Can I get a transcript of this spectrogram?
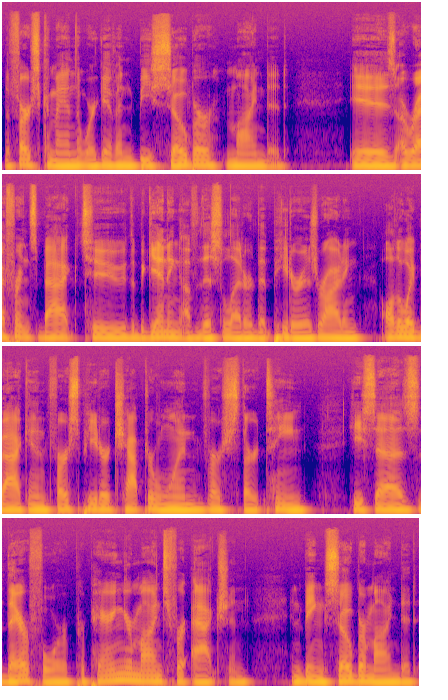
The first command that we're given, be sober minded, is a reference back to the beginning of this letter that Peter is writing, all the way back in 1 Peter chapter 1 verse 13 he says, Therefore, preparing your minds for action and being sober minded,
